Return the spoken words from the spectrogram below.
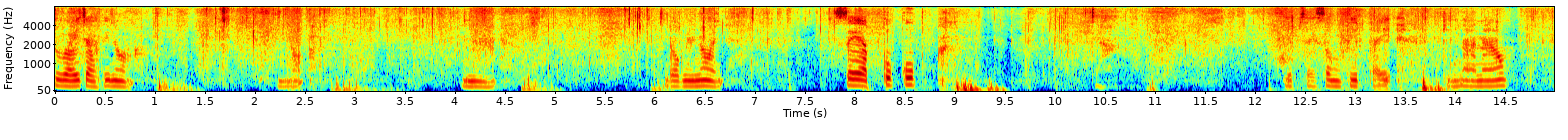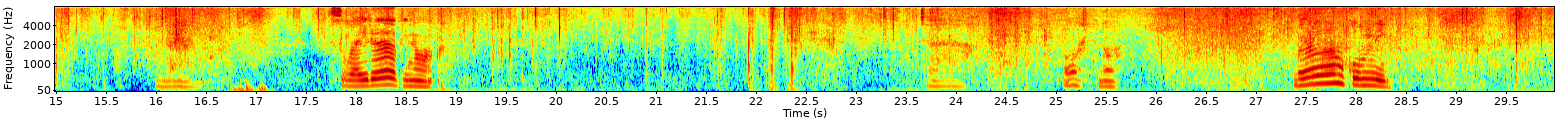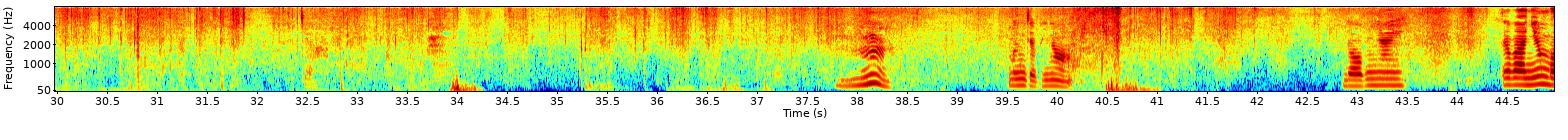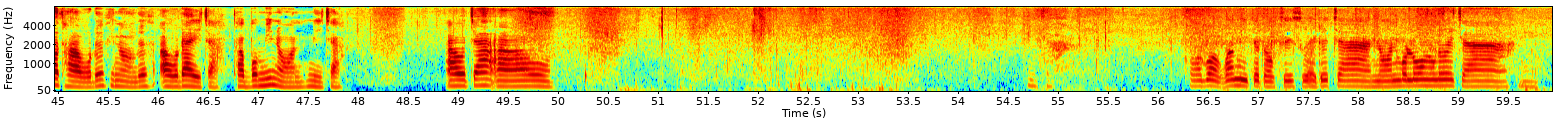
สวยๆจ้ะพี่น้องนี่เนาะนี่ดอกน้อยๆแซ่บกรุบกรุบจ้ะเก็บใส่ซองติดไปกินนาหนาวสวยเด้อพี่น้องจ้าโอ้ยเนาะเบิ้งกลุ่มนี่จ้าอืมเบิ้ง จ้ะพี่น้อง ดอกไงแต่ว่ายังบ่เท่าเด้อพี่น้องเด้อ เอาได้จ้ะถ้าบ่มีนอนนี่จ้ะ เอาจ้าเอานี่จ้ะขอบอกว่ามีแต่ดอกสวยๆด้วยจ้านอนบ่ลงเลยจ้านี่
